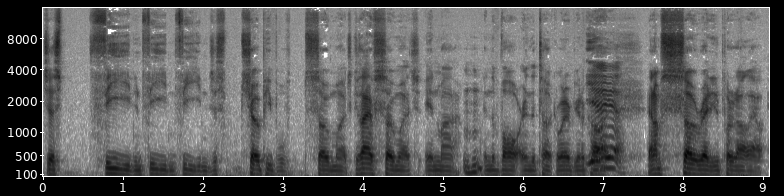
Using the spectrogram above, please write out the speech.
just feed and feed and feed and just show people so much because I have so much in my in the vault or in the tuck or whatever you're gonna call Mm-hmm. Yeah, it. yeah. And I'm so ready to put it all out.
